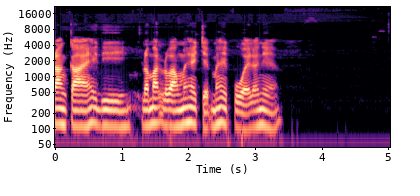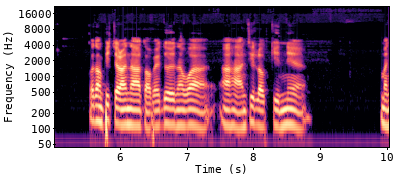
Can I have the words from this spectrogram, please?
ร่างกายให้ดี ระมัดระวังไม่ให้เจ็บไม่ให้ป่วยแล้วเนี่ย ก็ต้องพิจารณาต่อไปด้วยนะว่า อาหารที่เรากินเนี่ย มัน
